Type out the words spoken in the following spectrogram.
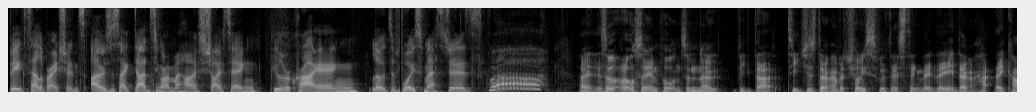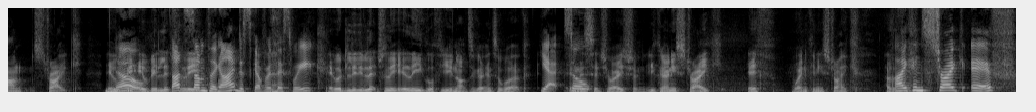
big celebrations i was just like dancing around my house shouting people were crying loads of voice messages Rah! Uh, It's also important to note that teachers don't have a choice with this thing. They they don't ha- they can't strike. It no would be, it would be literally that's something i discovered this week it would be literally illegal for you not to go into work yeah in so this situation. You can only strike if. When can you strike? I can strike if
